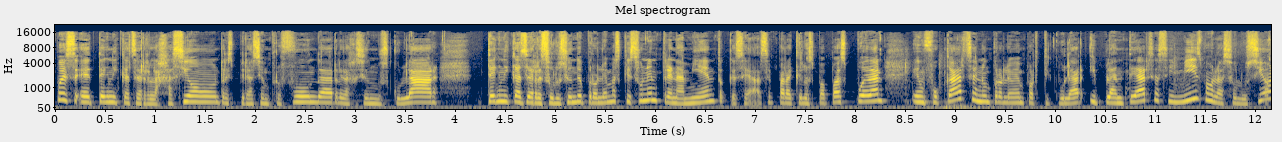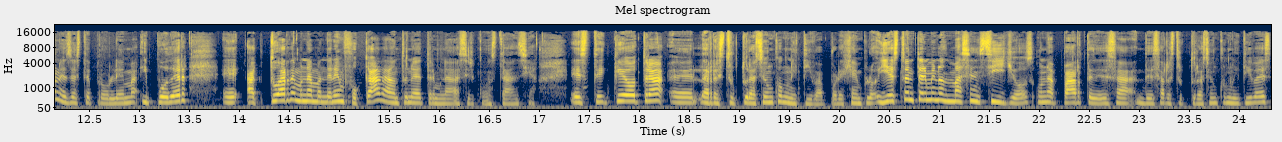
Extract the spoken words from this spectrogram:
Pues eh, técnicas de relajación, respiración profunda, relajación muscular, técnicas de resolución de problemas, que es un entrenamiento que se hace para que los papás puedan enfocarse en un problema en particular y plantearse a sí mismos las soluciones de este problema y poder eh, actuar de una manera enfocada ante una determinada circunstancia. Este, ¿Qué otra? Eh, la reestructuración cognitiva, por ejemplo. Y esto en términos más sencillos, una parte de esa, de esa reestructuración cognitiva es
